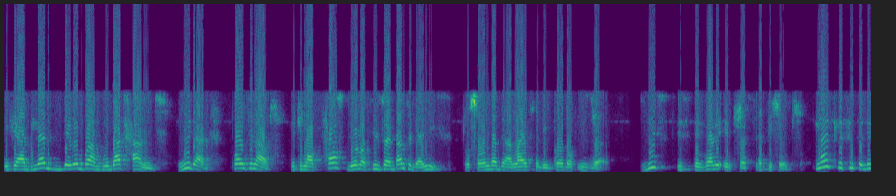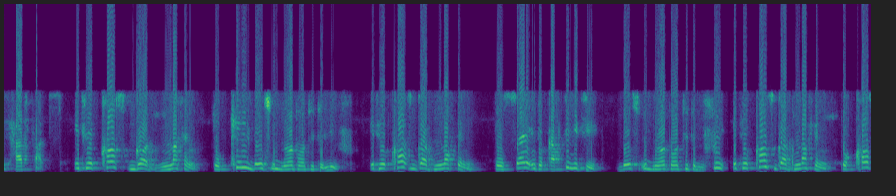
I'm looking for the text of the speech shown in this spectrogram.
If he had led Jeroboam with that hand, withered, pointing out, it would have forced the whole of Israel down to their knees to surrender their lives to the God of Israel. This is a very interesting episode. Let's listen to these hard facts. It will cost God nothing to kill those who do not want you to live. It will cost God nothing to send into captivity those who do not want you to be free. It will cost God nothing to cause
